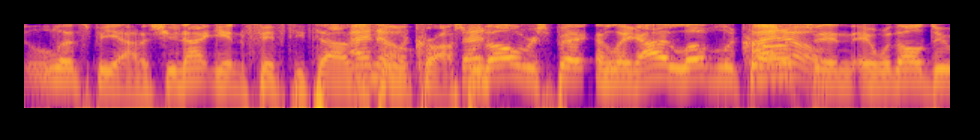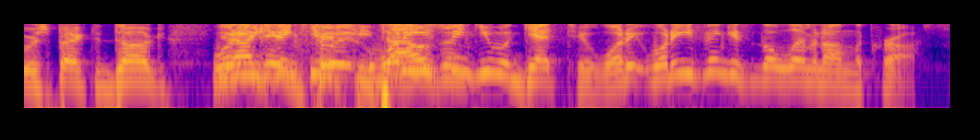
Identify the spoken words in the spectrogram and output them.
let's be honest. You're not getting fifty thousand for lacrosse. With all respect, like I love lacrosse, I and, and, with all due respect to Doug, you're not you getting fifty thousand. What do you think you would get to? What do, what do you think is the limit on lacrosse?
